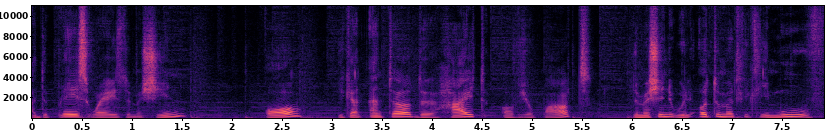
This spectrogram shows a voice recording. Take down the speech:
at the place where is the machine, or you can enter the height of your part the machine will automatically move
